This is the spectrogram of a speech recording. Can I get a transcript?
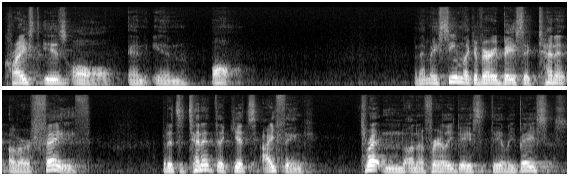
Christ is all and in all. And that may seem like a very basic tenet of our faith, but it's a tenet that gets, I think, threatened on a fairly daily basis.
